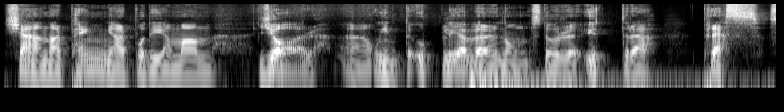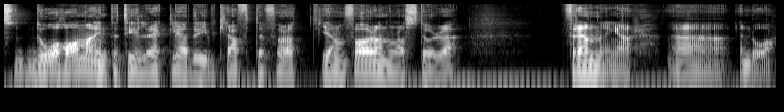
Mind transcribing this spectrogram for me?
tjänar pengar på det man gör eh, och inte upplever någon större yttre press. Då har man inte tillräckliga drivkrafter för att genomföra några större förändringar eh, ändå.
